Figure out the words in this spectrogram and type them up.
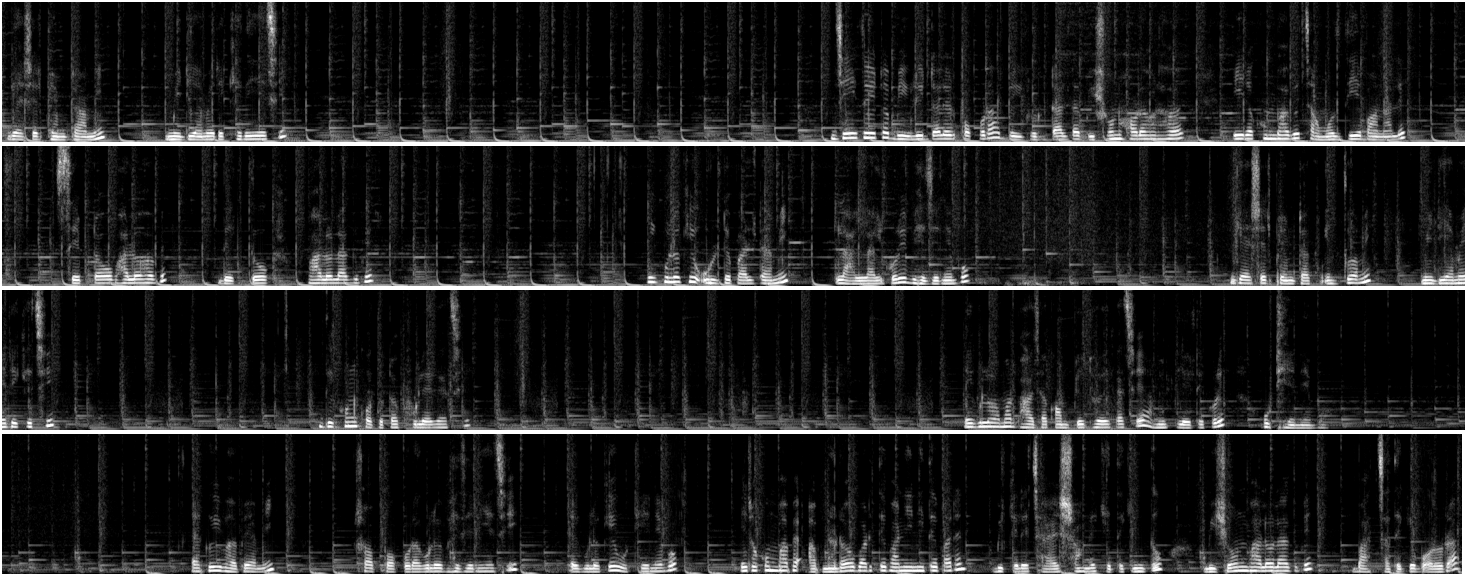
গ্যাসের ফ্লেমটা আমি মিডিয়ামে রেখে দিয়েছি। যেহেতু এটা বিউলির ডালের পকোড়া, বিউলির ডালটা ভীষণ হরহর হয়, এইরকমভাবে চামচ দিয়ে বানালে শেপটাও ভালো হবে, দেখতেও ভালো লাগবে। এগুলোকে উল্টে পাল্টে আমি লাল লাল করে ভেজে নেব। গ্যাসের ফ্লেমটা কিন্তু আমি মিডিয়ামে রেখেছি। দেখুন কতটা ফুলে গেছে। এগুলো আমার ভাজা কমপ্লিট হয়ে গেছে, আমি প্লেটে করে উঠিয়ে নেব। একইভাবে আমি সব পকোড়াগুলো ভেজে নিয়েছি, এগুলোকে উঠিয়ে নেব। এরকমভাবে আপনারাও বাড়িতে বানিয়ে নিতে পারেন। বিকেলে চায়ের সঙ্গে খেতে কিন্তু ভীষণ ভালো লাগবে। বাচ্চা থেকে বড়রা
